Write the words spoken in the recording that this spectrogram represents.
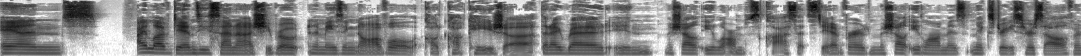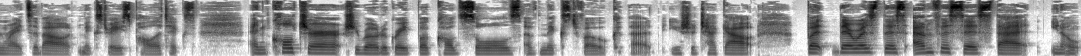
And I love Danzy Senna. She wrote an amazing novel called Caucasia that I read in Michele Elam's class at Stanford. Michele Elam is mixed race herself and writes about mixed race politics and culture. She wrote a great book called Souls of Mixed Folk that you should check out. But there was this emphasis that, you know,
